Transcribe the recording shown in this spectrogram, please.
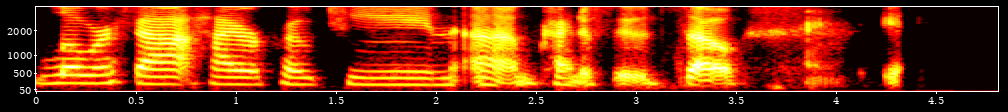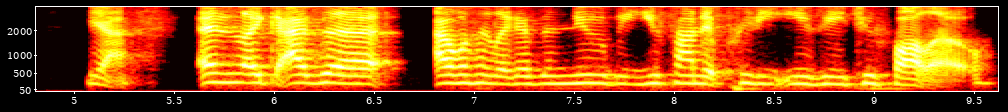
lower fat, higher protein um, kind of foods. So yeah. yeah, and like as a, I want to say like as a newbie, you found it pretty easy to follow.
